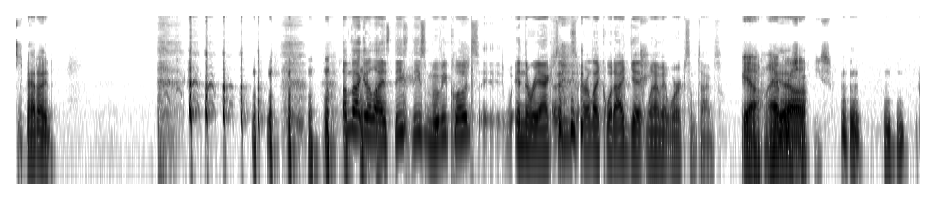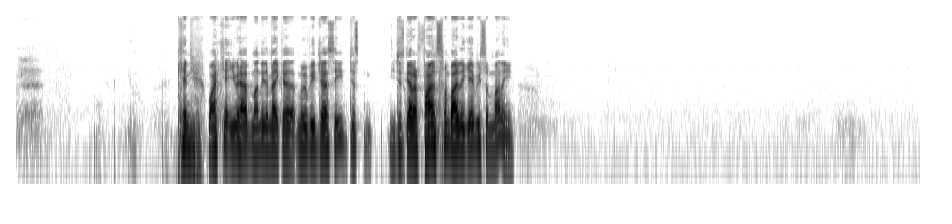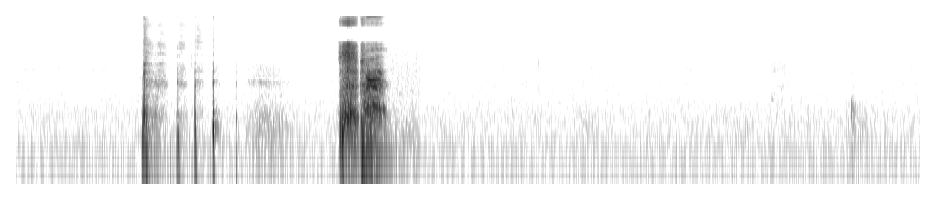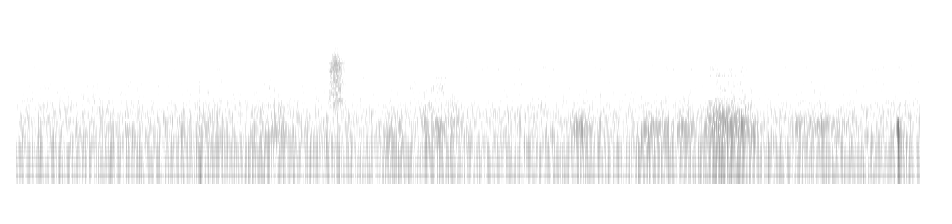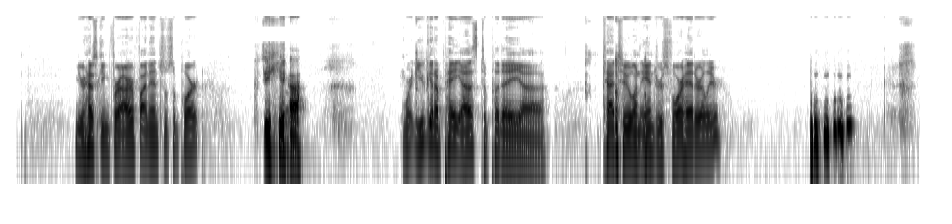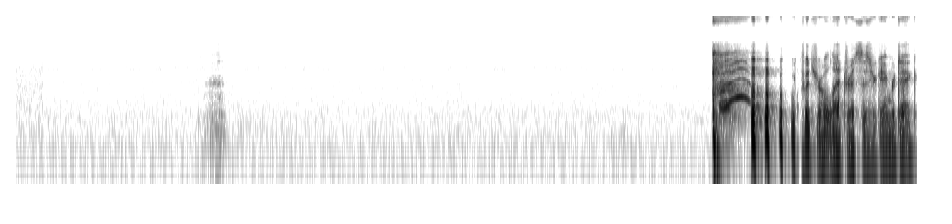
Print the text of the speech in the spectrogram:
It's bad. I I'm not gonna lie. These these movie quotes in the reactions are like what I get when I'm at work sometimes. Yeah, I Yeah. appreciate these. Can you? Why can't you have money to make a movie, Jesse? Just you just got to find somebody to give you some money. You're asking for our financial support. yeah. Weren't you gonna pay us to put a uh, tattoo on Andrew's forehead earlier? Put your whole address as your gamer tag.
